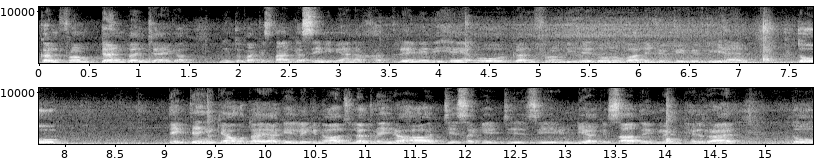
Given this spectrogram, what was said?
کنفرم ڈن بن جائے گا۔ نہیں تو پاکستان کا سیمی میں آنا خطرے میں بھی ہے اور کنفرم بھی ہے۔ دونوں باتیں ففٹی ففٹی ہیں۔ تو دیکھتے ہیں کیا ہوتا ہے آگے، لیکن آج لگ نہیں رہا، جیسا کہ جیسے انڈیا کے ساتھ انگلینڈ کھیل رہا ہے، تو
